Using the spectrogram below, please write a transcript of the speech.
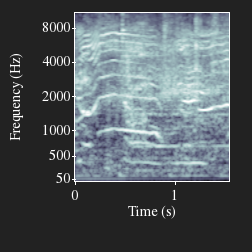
Just don't leave!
